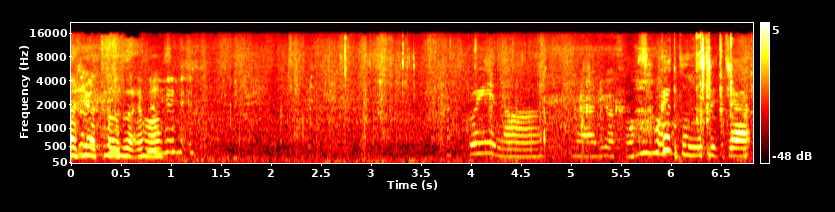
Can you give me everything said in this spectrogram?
ありがとうございます。かっこいいな。ありがとう。サクッと乗せちゃうこ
